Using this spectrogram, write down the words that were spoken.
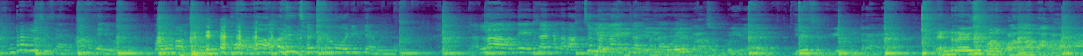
ரெண்டரை வயசு சார். ஆ சரி போகுமா அப்படின்னு சொல்லிட்டு ஓடிட்டேன் உள்ள. நல்லா வந்து என்ஜாய் பண்ணாரு. அர்ஜுன் நல்லா என்ஜாய் பண்ணாரு. கான்செப்ட் புரியல. ஏ சர்டிஃபிகேட்ன்றாங்க ரெண்டரை வயசுக்கு மேல குழந்தைலாம் பார்க்கலாமா?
